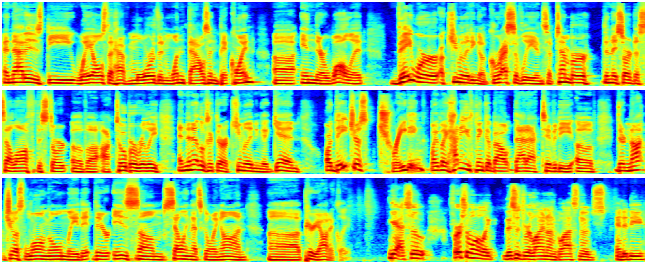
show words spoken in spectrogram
And that is the whales that have more than 1,000 Bitcoin uh, in their wallet. they were accumulating aggressively in September. Then they started to sell off at the start of uh, October, really. And then it looks like they're accumulating again. Are they just trading? Like, like how do you think about that activity of they're not just long only, they, there is some selling that's going on uh, periodically? Yeah. So first of all, like this is relying on Glassnode's entity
